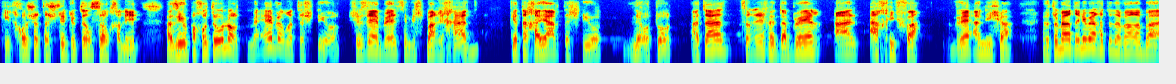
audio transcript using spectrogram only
כי ככל שהתשתית יותר סלחנית, אז יהיו פחות תאונות. מעבר לתשתיות, שזה בעצם מספר אחד, כי אתה חייב תשתיות נאותות, אתה צריך לדבר על אכיפה וענישה. זאת אומרת, אני אומר לך את הדבר הבא,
